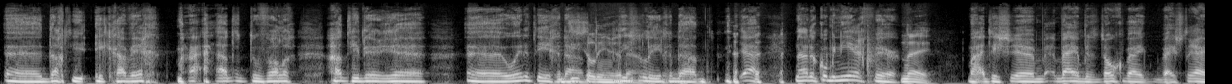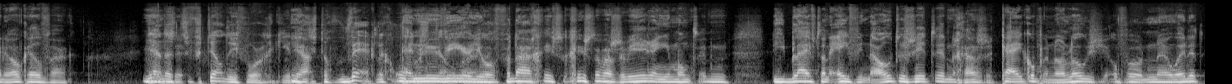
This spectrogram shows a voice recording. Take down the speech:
eh, dacht hij, ik ga weg. Maar hij had het toevallig had hij er, eh, hoe heet het, in gedaan? Diesel in gedaan. Diesel in gedaan. ja, nou, dan kom je niet echt ver. Nee. Maar het is, wij hebben het ook bij, bij strijden ook heel vaak. Ja, Mensen- dat vertelde je vorige keer. Ja. Dat is toch werkelijk en onvoorstelbaar. nu weer, joh. Vandaag, gisteren, gisteren was er weer iemand. En die blijft dan even in de auto zitten. En dan gaan ze kijken op een horloge. Of een, eh, hoe heet het.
